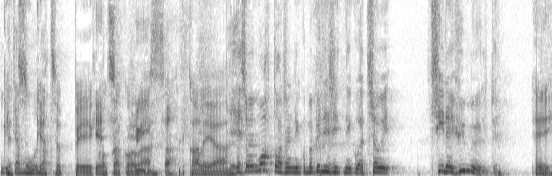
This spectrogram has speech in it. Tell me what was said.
mitä Kets- muuta. Ketsuppia, Kets- Coca-Colaa, kaljaa. Ja se oli mahtavaa, se, niin kuin mä pidin siitä, niin kuin, että se oli, siinä ei hymyilty. Ei.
